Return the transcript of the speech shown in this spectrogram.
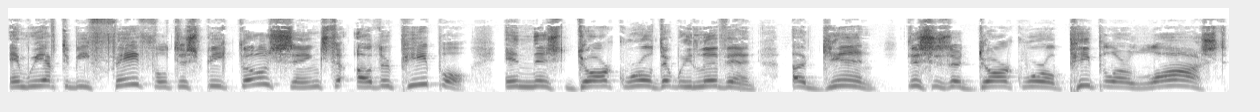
and we have to be faithful to speak those things to other people in this dark world that we live in. Again, this is a dark world. People are lost.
